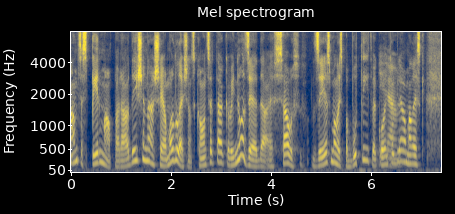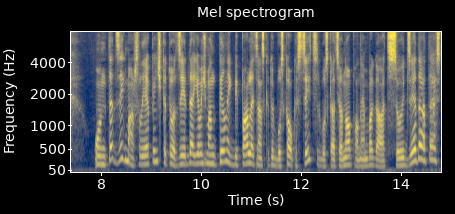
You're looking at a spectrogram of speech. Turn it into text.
Ances pirmā parādīšanās šajā modelēšanas koncertā, ka viņi nodziedāja savu dziesmu, man liekas, pa butīti vai ko viņi tur bļāva. Un tad Zigmārs Liepiņš, kad to dzirdēja, jo viņš man pilnīgi bija pārliecināts, ka tur būs kaut kas cits, tur būs kāds jau nopelniem bagāts suidu dziedātājs.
